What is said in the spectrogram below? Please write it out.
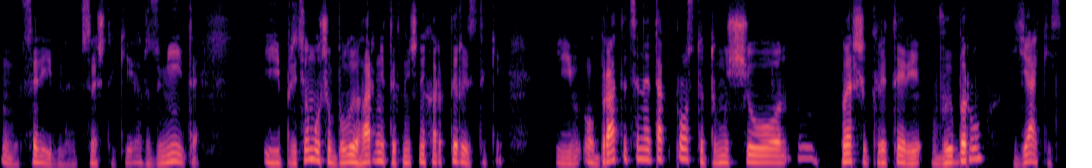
ну, солідне, все ж таки, розумієте? І при цьому, щоб були гарні технічні характеристики. І обрати це не так просто, тому що ну, перший критерій вибору якість.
